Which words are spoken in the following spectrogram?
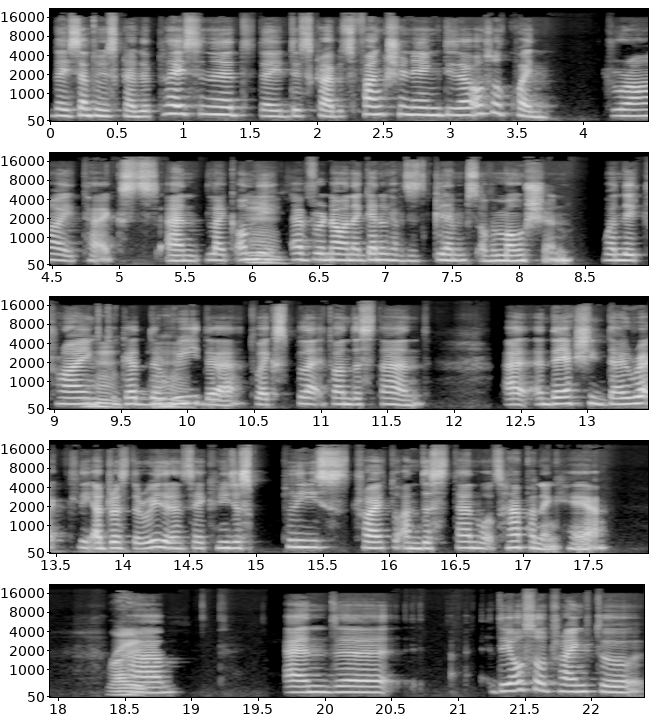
They sometimes describe the place in it. They describe its functioning. These are also quite dry texts and like only mm. every now and again we have this glimpse of emotion when they're trying mm-hmm. to get the mm-hmm. reader to explain to understand uh, and they actually directly address the reader and say can you just please try to understand what's happening here right um, and uh, they also trying to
